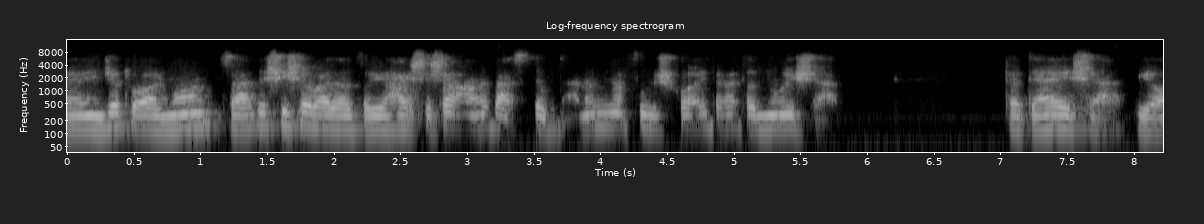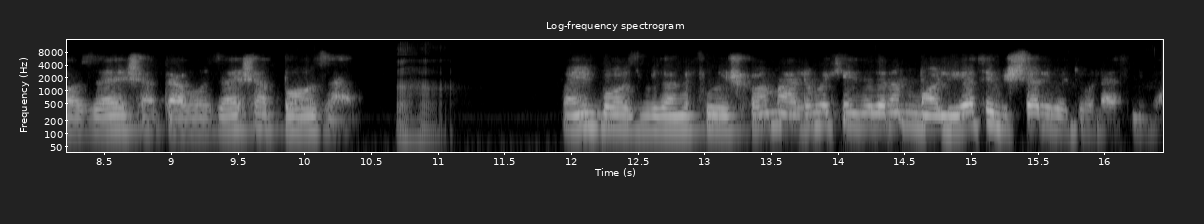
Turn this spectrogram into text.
اینجا تو آلمان ساعت 6 بعد از یا 8 شب همه بسته بودن. الان می‌بینم فروشگاهایی دارن تا 9 شب تا 10 شب 11 شب 12 شب بازن. و این باز بودن فروشگاه معلومه که اینا دارن مالیات بیشتری به دولت میدن.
